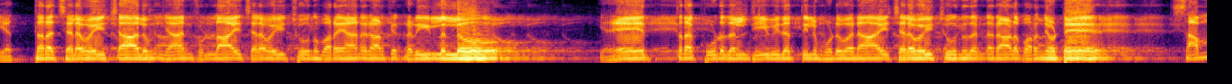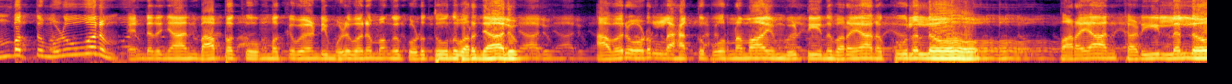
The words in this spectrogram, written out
എത്ര ചെലവഴിച്ചാലും ഞാൻ ഫുള്ളായി ചെലവഴിച്ചു എന്ന് പറയാൻ ഒരാൾക്ക് കഴിയില്ലല്ലോ. എത്ര കൂടുതൽ ജീവിതത്തിൽ മുഴുവനായി ചെലവഴിച്ചു എന്ന് തന്നെ ഒരാൾ പറഞ്ഞോട്ടെ? സമ്പത്ത് മുഴുവനും എന്റേത് ഞാൻ ബാപ്പക്ക് ഉമ്മക്ക് വേണ്ടി മുഴുവനും അങ്ങ് കൊടുത്തു എന്ന് പറഞ്ഞാലും അവരോടുള്ള ഹക്ക് പൂർണമായും വീട്ടി എന്ന് പറയാനൊക്കൂലല്ലോ പറയാൻ കഴിയില്ലല്ലോ.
